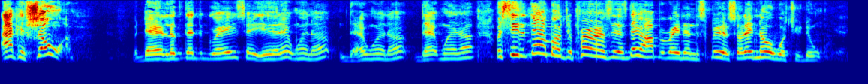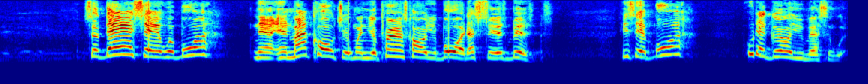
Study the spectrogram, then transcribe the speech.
I could show them. But dad looked at the grades, said, Yeah, that went up, that went up, that went up. But see, the thing about your parents is they operate in the spirit, so they know what you're doing. So dad said, Well, boy, now in my culture, when your parents call you boy, that's serious business. He said, Boy, who that girl you messing with?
